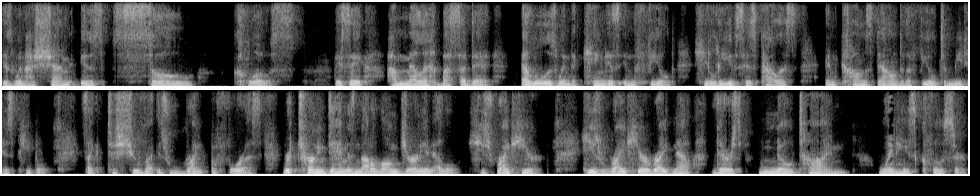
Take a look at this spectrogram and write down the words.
is when Hashem is so close. They say Hamelech Basadeh. Elul is when the king is in the field. He leaves his palace and comes down to the field to meet his people. It's like Teshuvah is right before us. Returning to him is not a long journey in Elul. He's right here. He's right here, right now. There's no time when he's closer.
